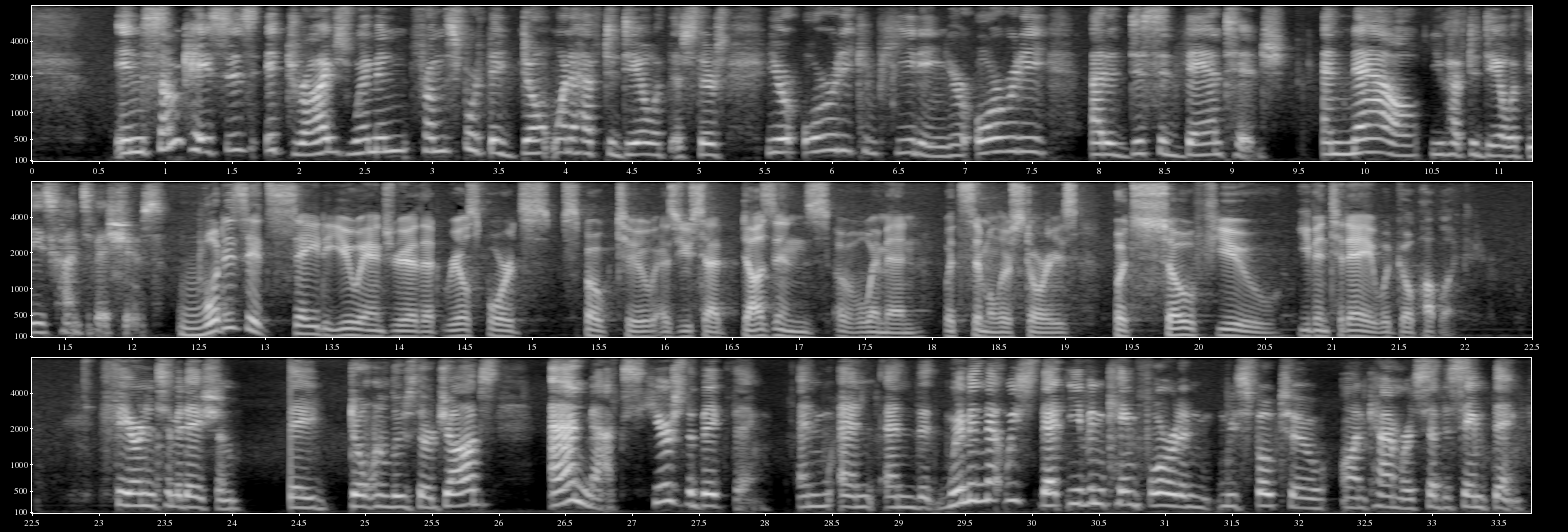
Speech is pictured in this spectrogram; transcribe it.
in some cases it drives women from the sport. They don't want to have to deal with this. There's you're already competing. You're already at a disadvantage. And now you have to deal with these kinds of issues. What does it say to you andrea that real sports spoke to as you said dozens of women with similar stories but so few even today would go public? Fear and intimidation. They don't want to lose their jobs. And max here's the big thing and and and the women that we that even came forward and we spoke to on camera said the same thing.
